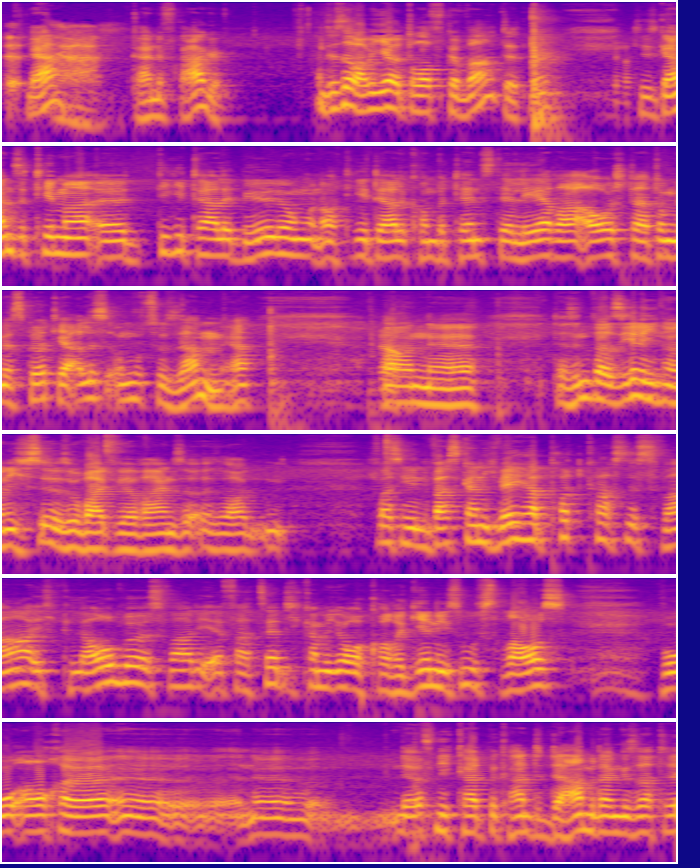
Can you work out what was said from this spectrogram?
Äh, ja, ja, keine Frage. Und deshalb habe ich ja darauf gewartet. Ne? Dieses ganze Thema äh, digitale Bildung und auch digitale Kompetenz der Lehrer, Ausstattung, das gehört ja alles irgendwo zusammen. Ja? Ja. Und äh, da sind wir sicherlich noch nicht so weit, wie wir rein sollten. Ich weiß, nicht, weiß gar nicht, welcher Podcast es war. Ich glaube, es war die FAZ. Ich kann mich auch korrigieren, ich suche es raus. wo auch äh, eine, eine Öffentlichkeit bekannte Dame dann gesagt hat,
